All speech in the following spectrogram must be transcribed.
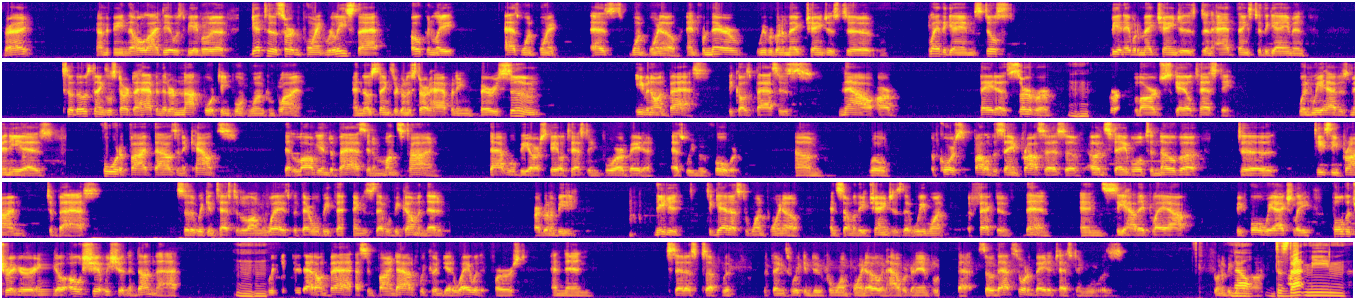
right? I mean, the whole idea was to be able to get to a certain point, release that openly as one point as 1.0, and from there we were going to make changes to play the game, still being able to make changes and add things to the game and so those things will start to happen that are not 14.1 compliant. And those things are going to start happening very soon, even on Bass, because Bass is now our beta server mm-hmm. for large scale testing. When we have as many as four to 5,000 accounts that log into Bass in a month's time, that will be our scale testing for our beta as we move forward. Um, we'll, of course, follow the same process of unstable to Nova to TC Prime to Bass so that we can test it along the ways. But there will be things that will be coming that are going to be needed to get us to 1.0 and some of the changes that we want effective then and see how they play out before we actually pull the trigger and go, oh shit, we shouldn't have done that. Mm-hmm. We can do that on Bass and find out if we couldn't get away with it first, and then set us up with the things we can do for 1.0 and how we're going to implement that. So that sort of beta testing was going to be now. Does that mean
